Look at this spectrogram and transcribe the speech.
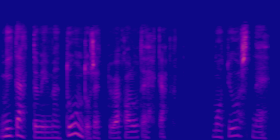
mitättömimmän tuntuiset työkalut ehkä, mutta just ne,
